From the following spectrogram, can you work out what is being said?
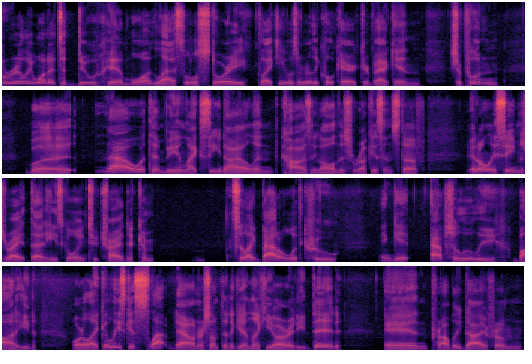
really wanted to do him one last little story. Like he was a really cool character back in Shippuden, but now with him being like senile and causing all this ruckus and stuff, it only seems right that he's going to try to com- to like battle with Ku and get absolutely bodied or like at least get slapped down or something again like he already did and probably die from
